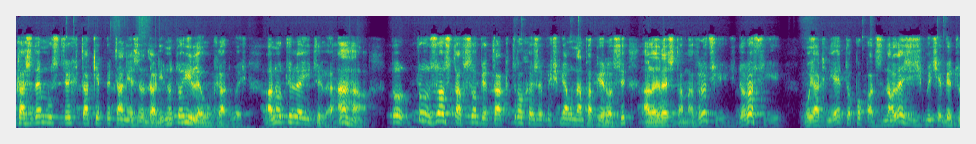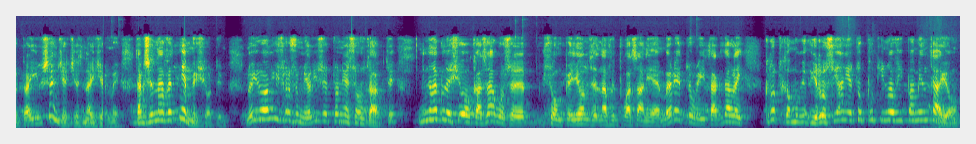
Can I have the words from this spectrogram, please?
każdemu z tych takie pytanie zadali. No to ile ukradłeś? A no tyle i tyle. Aha to tu zostaw sobie tak trochę, żebyś miał na papierosy, ale reszta ma wrócić do Rosji. Bo jak nie, to popatrz, znaleźliśmy ciebie tutaj i wszędzie cię znajdziemy. Także nawet nie myśl o tym. No i oni zrozumieli, że to nie są żarty. I nagle się okazało, że są pieniądze na wypłacanie emerytur i tak dalej. Krótko mówiąc, i Rosjanie to Putinowi pamiętają.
